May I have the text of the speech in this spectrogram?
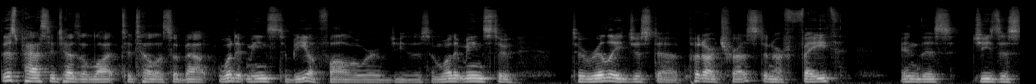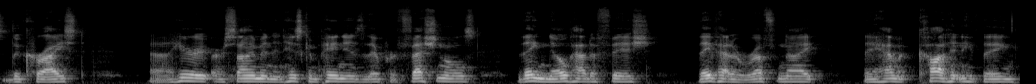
This passage has a lot to tell us about what it means to be a follower of Jesus and what it means to, to really just uh, put our trust and our faith in this Jesus the Christ. Uh, here are Simon and his companions, they're professionals they know how to fish. They've had a rough night. They haven't caught anything.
